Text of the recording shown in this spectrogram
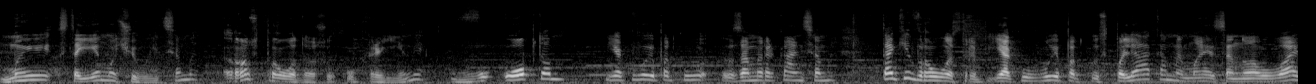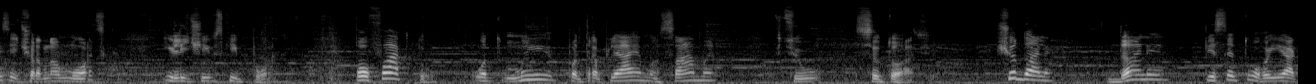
Ми стаємо очевидцями розпродажу України в оптом, як в випадку з американцями, так і в роздріб, як у випадку з поляками, мається на увазі Чорноморськ і Лічівський порт. По факту, от ми потрапляємо саме в цю ситуацію. Що далі? Далі, після того, як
